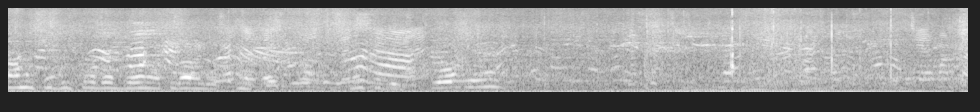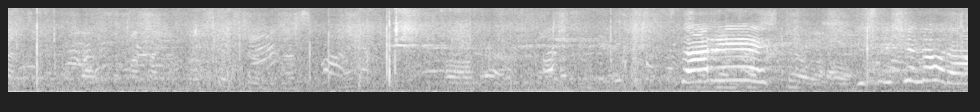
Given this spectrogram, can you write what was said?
Ona musi być taka była naturalnie. Musi być w głowie. Stary, jesteśmy się Lora.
